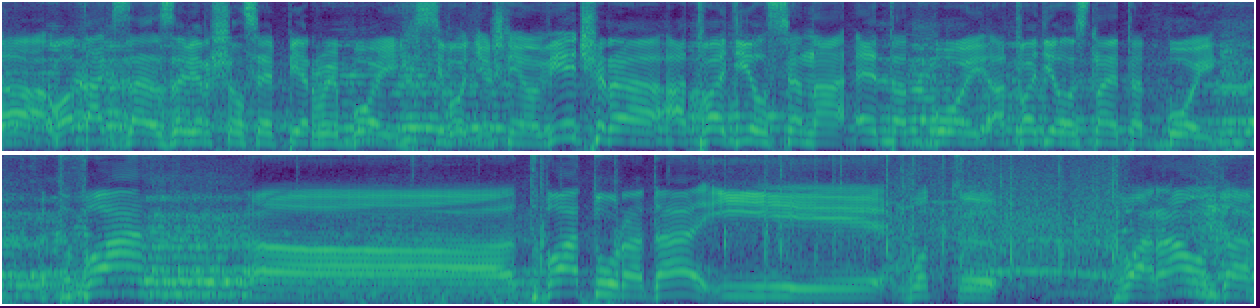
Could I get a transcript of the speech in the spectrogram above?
а, вот так за- завершился первый бой сегодняшнего вечера. Отводился на этот бой, отводилось на этот бой два, а, два тура, да, и вот э, два раунда.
